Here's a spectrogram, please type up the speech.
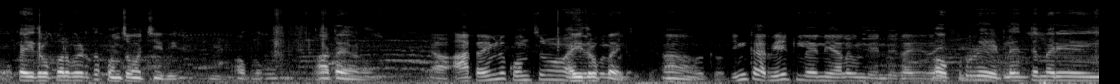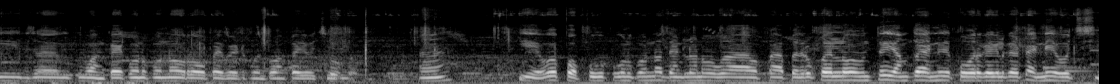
ఒక ఐదు రూపాయలు పెడితే కొంచెం వచ్చేది. అప్పుడు ఆ టైంలో. ఆ టైంలో కొంచెం ఐదు రూపాయలు. ఇంకా రేట్లు అన్ని ఎలా ఉండేయండి? అప్పుడు రేట్లు అయితే మరి? వంకాయ కొనుక్కున్నాం రూపాయి పెట్టుకుంటే వంకాయ వచ్చేది? ఏవో పప్పు ఉప్పు కొనుక్కున్నా దాంట్లోనూ ఒక ప- పది రూపాయల్లో ఉంటే ఎంత అన్ని కూరగాయలు గట్రా అన్నీ వచ్చేసి.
